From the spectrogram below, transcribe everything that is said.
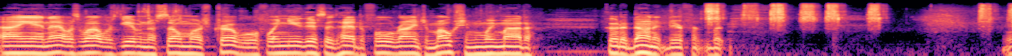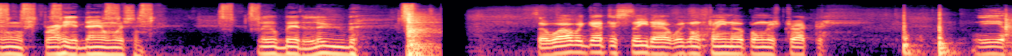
and that was what was giving us so much trouble. If we knew this had had the full range of motion we might have could have done it different but we're gonna spray it down with some little bit of lube. So while we got this seat out we're gonna clean up on this tractor. Yeah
